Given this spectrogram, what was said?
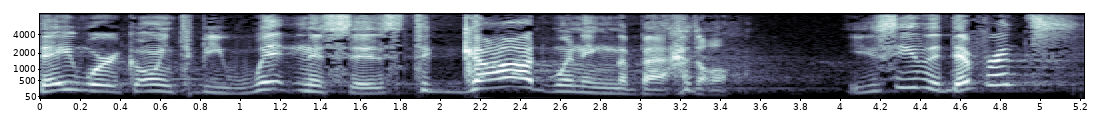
They were going to be witnesses to God winning the battle. You see the difference?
